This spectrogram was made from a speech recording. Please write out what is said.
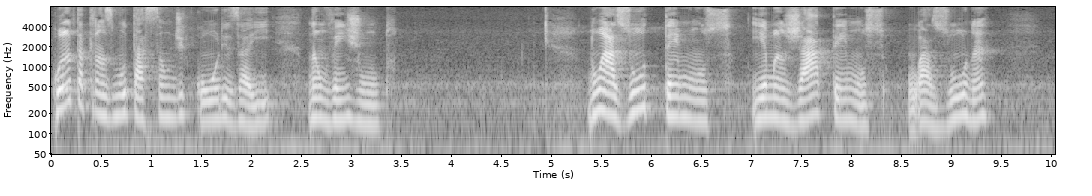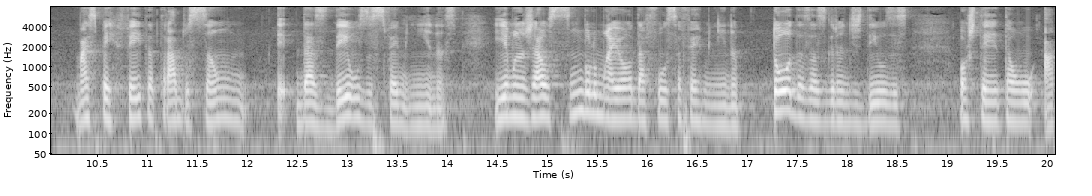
quanta transmutação de cores aí não vem junto. No azul temos Iemanjá, temos o azul, né? Mais perfeita tradução eh, das deusas femininas. Iemanjá é o símbolo maior da força feminina. Todas as grandes deusas ostentam a,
